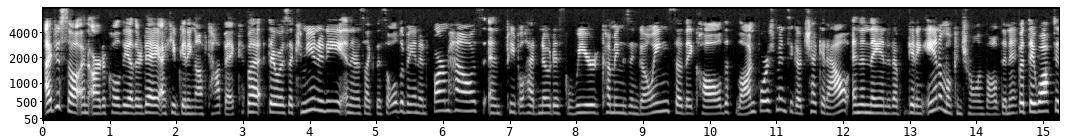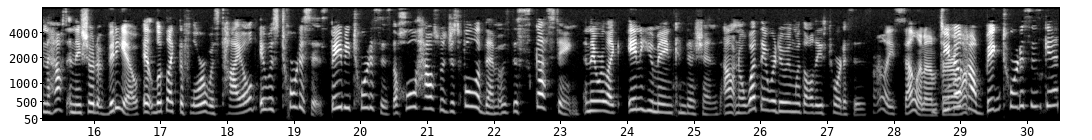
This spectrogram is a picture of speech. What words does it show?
I just saw an article the other day, I keep getting off topic, but there was a community and there was like this old abandoned farmhouse and people had noticed weird comings and goings, so they called law enforcement to go check it out and then they ended up getting animal control involved in it. But they walked in the house and they showed a video. It looked like the floor was tiled. It was tortoises, baby tortoises. The whole house was just full of them. It was disgusting. And they were like inhumane conditions. I don't know what they were doing with all these tortoises. Probably selling them. Do you know how big tortoises get?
